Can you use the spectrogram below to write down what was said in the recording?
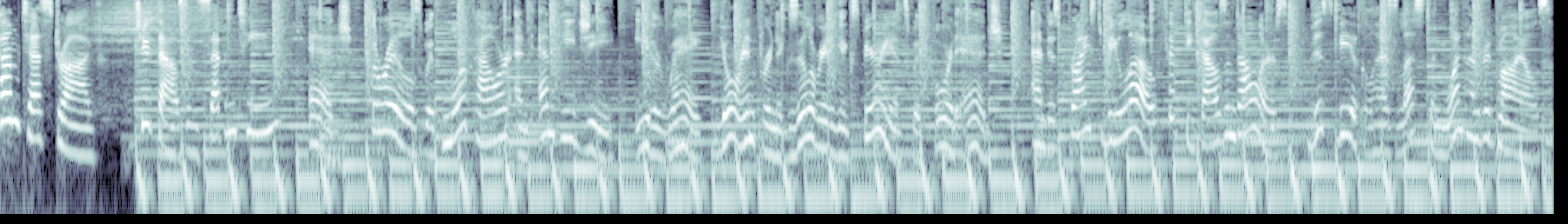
Come test drive 2017 Edge. Thrills with more power and MPG. Either way, you're in for an exhilarating experience with Ford Edge and is priced below $50,000. This vehicle has less than 100 miles.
